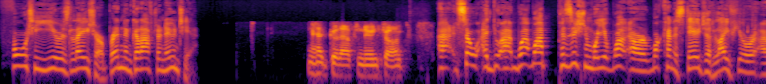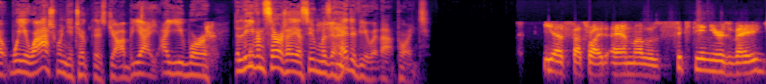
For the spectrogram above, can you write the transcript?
40 years later. Brendan, good afternoon to you. Yeah, good afternoon, Sean. Uh, so, uh, uh, what what position were you? What or what kind of stage of life you were uh, were you at when you took this job? Yeah, you were the leaving cert. I assume was ahead of you at that point. Yes, that's right. Um, I was 16 years of age,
